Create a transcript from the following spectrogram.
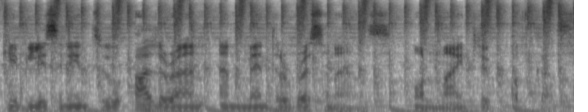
Keep listening to Alderan and Mental Resonance on Mindtrip Podcast.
